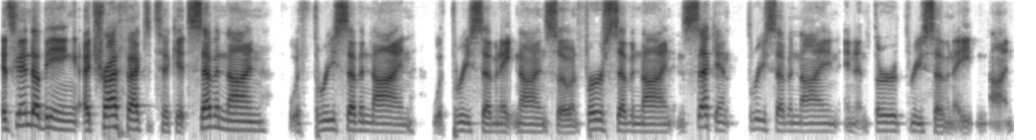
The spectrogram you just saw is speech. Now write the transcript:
it's to end up being a trifecta ticket, seven nine with three seven nine with three seven eight nine. So in first seven nine, and second three seven nine, and in third three seven eight and nine.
